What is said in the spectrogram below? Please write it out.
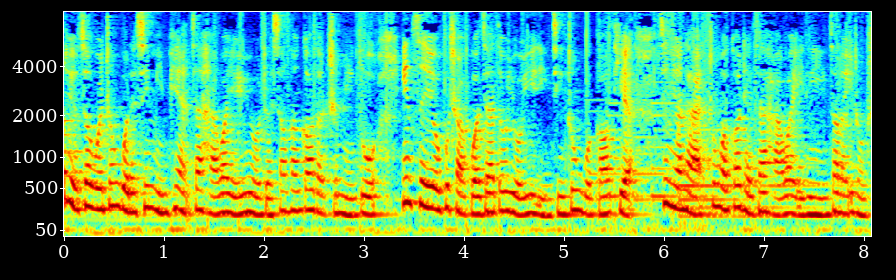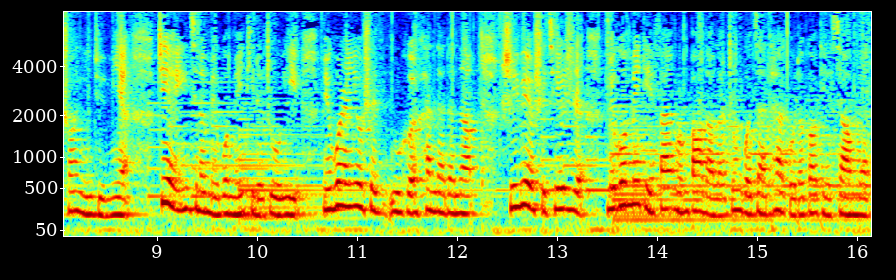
高铁作为中国的新名片，在海外也拥有着相当高的知名度，因此也有不少国家都有意引进中国高铁。近年来，中国高铁在海外已经营造了一种双赢局面，这也引起了美国媒体的注意。美国人又是如何看待的呢？十一月十七日，美国媒体发文报道了中国在泰国的高铁项目。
